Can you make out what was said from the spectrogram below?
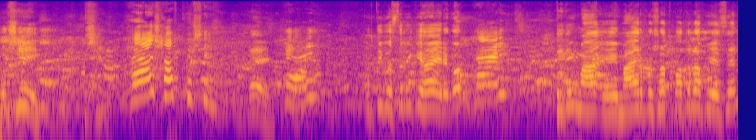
খুশি? হ্যাঁ সব খুশি। হ্যাঁ। প্রতি বছরে কি হয় এরকম? হ্যাঁ। দিদি মা এই মায়ের প্রসাদ কতটা পেয়েছেন?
